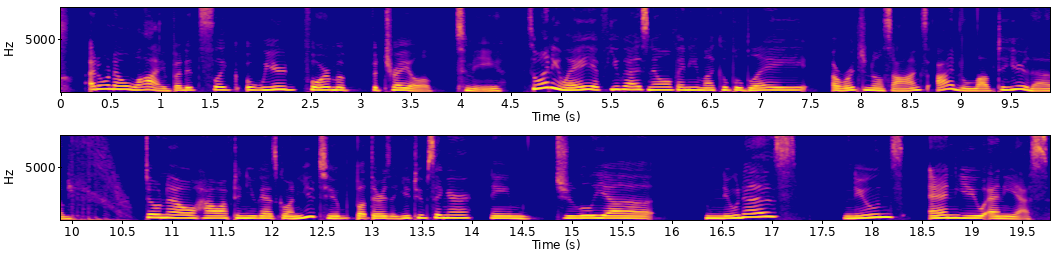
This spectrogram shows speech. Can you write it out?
I don't know why, but it's like a weird form of betrayal to me. So, anyway, if you guys know of any Michael Bublé original songs, I'd love to hear them. don't know how often you guys go on YouTube, but there's a YouTube singer named Julia Nunez. Nunes, N U N E S.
